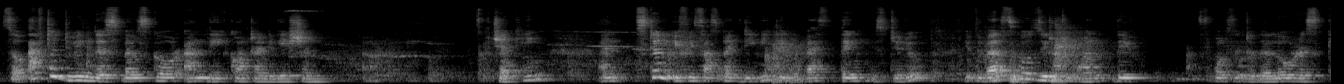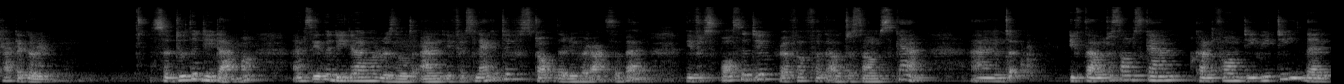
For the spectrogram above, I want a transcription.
so after doing this Wells score and the contraindication uh, checking and still if we suspect DVT the best thing is to do if the Wells score 0 to 1 they falls into the low risk category. So do the D-dimer and see the D-dimer result and if it's negative, stop the rivaroxaban. If it's positive, refer for the ultrasound scan. And if the ultrasound scan confirm DVT, then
